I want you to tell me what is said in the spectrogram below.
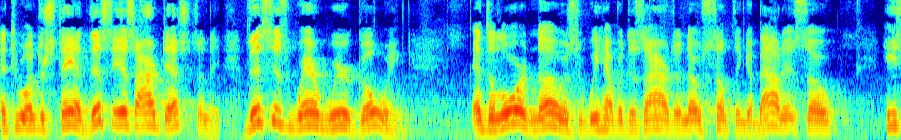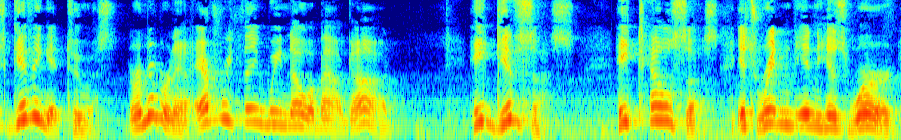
and to understand this is our destiny. This is where we're going. And the Lord knows that we have a desire to know something about it, so He's giving it to us. Remember now, everything we know about God, He gives us. He tells us. It's written in His Word.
